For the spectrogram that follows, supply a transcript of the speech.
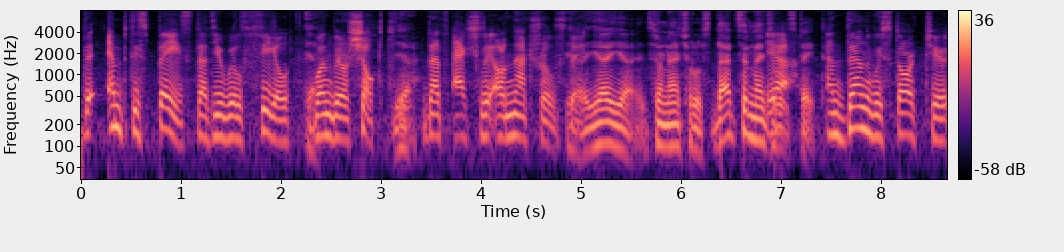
the empty space that you will feel Yeah. when we are shocked, Yeah. that's actually our natural state. yeah, yeah. yeah. It's a natural. That's a natural Yeah. state. And then we start to,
